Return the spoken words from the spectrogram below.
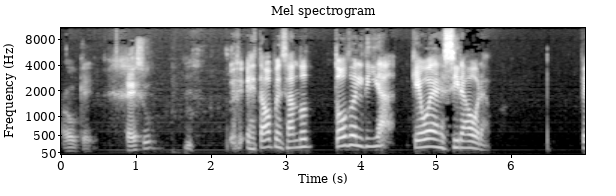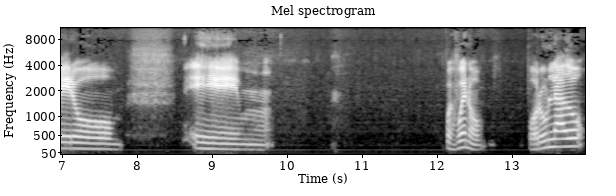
Ok. Jesús. he estado pensando todo el día qué voy a decir ahora. Pero, eh, pues bueno, por un lado,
